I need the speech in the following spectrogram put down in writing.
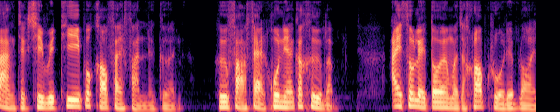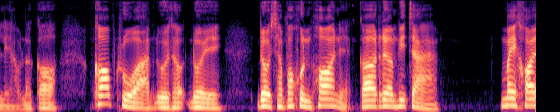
ต่างจากชีวิตที่พวกเขาใฝ่ฝันเหลือเกิน คือฝาแฝดคู่เนี้ยก็คือแบบisolate ตัวเองมาจากครอบครัวเรียบร้อยแล้ว แล้วก็ครอบครัวโดยโดยโดยเฉพาะคุณพ่อเนี่ยก็เริ่มที่จะไม่ค่อย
